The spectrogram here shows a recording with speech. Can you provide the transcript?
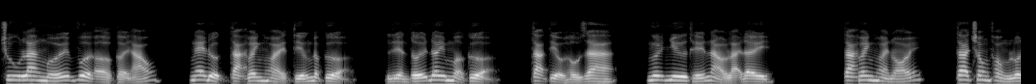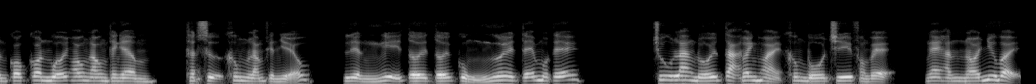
Chu lang mới vừa ở cởi áo, nghe được tạ hoanh hoài tiếng đập cửa, liền tới đây mở cửa, tạ tiểu hầu ra, ngươi như thế nào lại đây? Tạ hoanh hoài nói, ta trong phòng luôn có con muỗi ong ong thanh âm, thật sự không lắm phiền nhiễu, liền nghĩ tới tới cùng ngươi tễ một tễ. Chu lang đối tạ hoanh hoài không bố trí phòng vệ, nghe hắn nói như vậy,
